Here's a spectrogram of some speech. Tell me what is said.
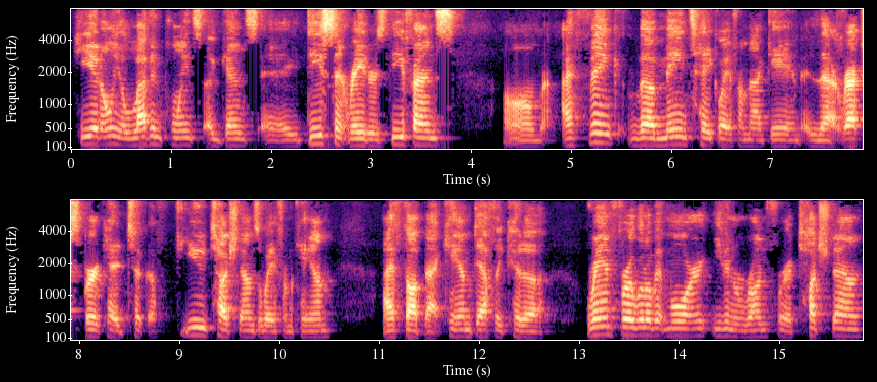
He had only 11 points against a decent Raiders defense. Um, I think the main takeaway from that game is that Rex Burkhead took a few touchdowns away from Cam. I thought that Cam definitely could have ran for a little bit more, even run for a touchdown.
